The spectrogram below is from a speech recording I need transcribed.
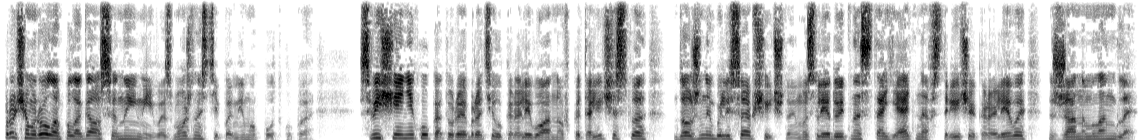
Впрочем, Роланд полагался на иные возможности, помимо подкупа. Священнику, который обратил королеву Анну в католичество, должны были сообщить, что ему следует настоять на встрече королевы с Жаном Лангле.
